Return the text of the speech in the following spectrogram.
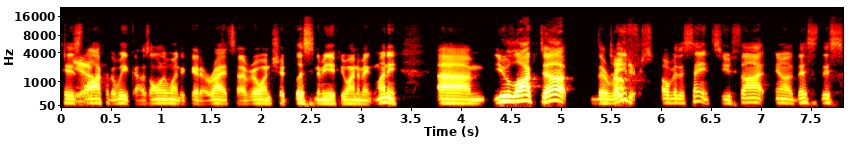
his yeah. lock of the week. I was the only one to get it right, so everyone should listen to me if you want to make money. Um, you locked up the Tough. Raiders over the Saints. You thought, you know, this this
